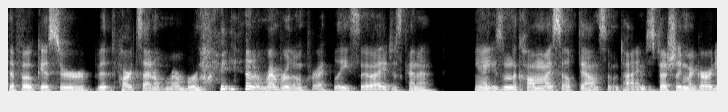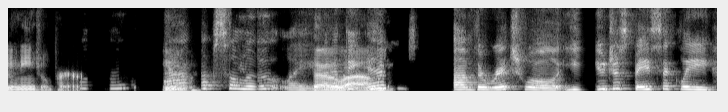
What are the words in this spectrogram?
the focus or the parts I don't remember. I don't remember them correctly, so I just kind of you know use them to calm myself down sometimes, especially my guardian angel prayer. You know, Absolutely. So, but at the um, end of the ritual, you, you just basically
